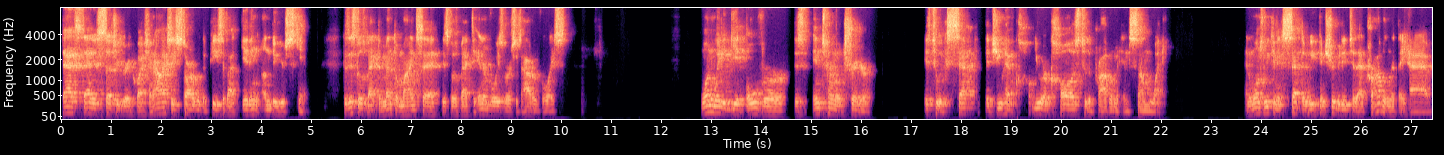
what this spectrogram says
That's, that is such a great question. I'll actually start with the piece about getting under your skin because this goes back to mental mindset. This goes back to inner voice versus outer voice. One way to get over this internal trigger is to accept that you have you are caused to the problem in some way. And once we can accept that we've contributed to that problem that they have,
